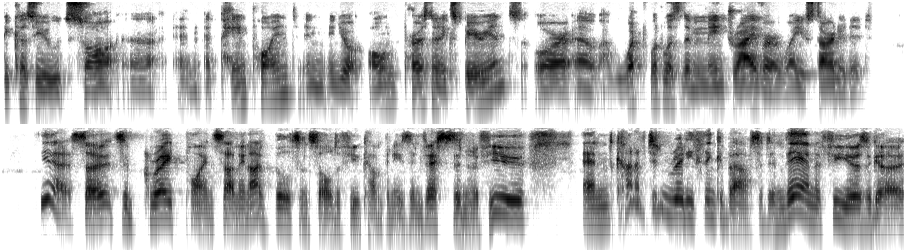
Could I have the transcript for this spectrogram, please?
because you saw uh, an, a pain point in, in your own personal experience, or uh, what what was the main driver why you started it? Yeah, so it's a great point. So I mean, I've built and sold a few companies, invested in a few, and kind of didn't really think about it. And then a few years ago,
